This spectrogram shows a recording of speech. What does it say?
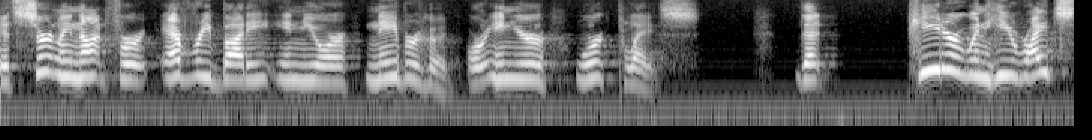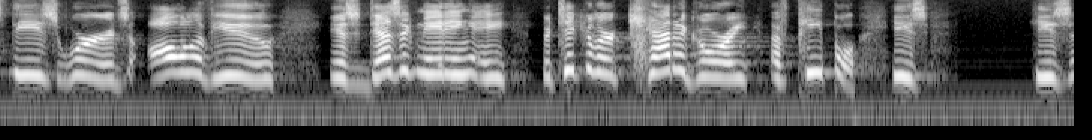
It's certainly not for everybody in your neighborhood or in your workplace. That Peter, when he writes these words, all of you, is designating a particular category of people. He's, he's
